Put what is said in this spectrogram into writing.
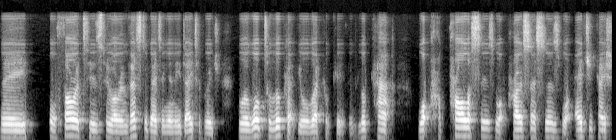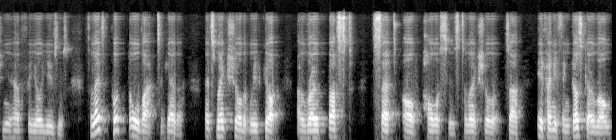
the authorities who are investigating any data breach will want to look at your record keeping, look at what policies, what processes, what education you have for your users. So let's put all that together. Let's make sure that we've got a robust set of policies to make sure that uh, if anything does go wrong,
